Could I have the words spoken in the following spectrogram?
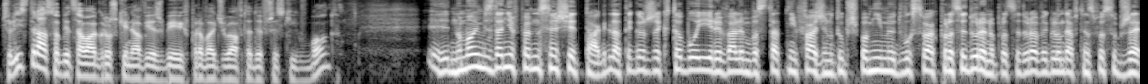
Czy Listra obiecała gruszki na wierzbie i wprowadziła wtedy wszystkich w błąd? Y, no moim zdaniem w pewnym sensie tak, dlatego że kto był jej rywalem w ostatniej fazie? No tu przypomnijmy w dwóch słowach procedurę. No procedura wygląda w ten sposób, że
